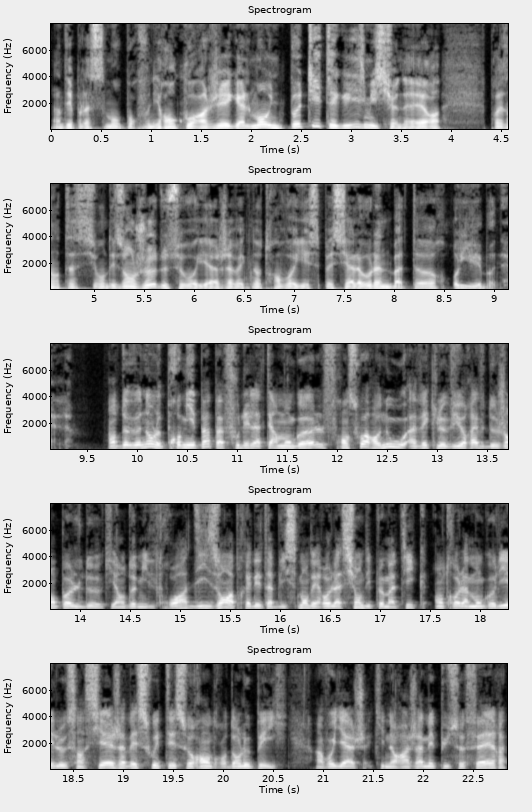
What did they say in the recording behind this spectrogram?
un déplacement pour venir encourager également une petite église missionnaire. Présentation des enjeux de ce voyage avec notre envoyé spécial à Ulaanbaatar, Olivier Bonnel. En devenant le premier pape à fouler la terre mongole, François renoue avec le vieux rêve de Jean-Paul II qui, en 2003, dix ans après l'établissement des relations diplomatiques entre la Mongolie et le Saint-Siège, avait souhaité se rendre dans le pays. Un voyage qui n'aura jamais pu se faire.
